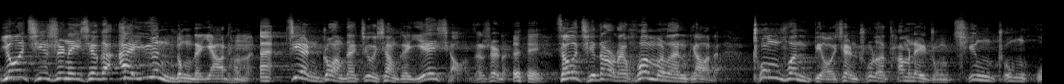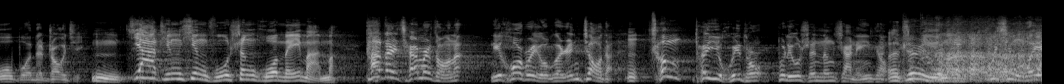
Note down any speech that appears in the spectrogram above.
尤其是那些个爱运动的丫头们，哎，健壮的就像个野小子似的，嘿嘿走起道来欢蹦乱跳的。充分表现出了他们那种青春活泼的朝气。嗯，家庭幸福，生活美满嘛。他在前面走呢，你后边有个人叫他，嗯，噌，他一回头，不留神能吓您一跳。呃，至于吗？不信我也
